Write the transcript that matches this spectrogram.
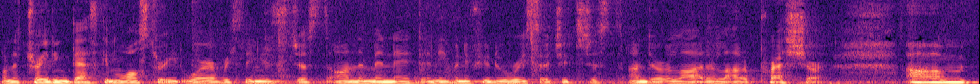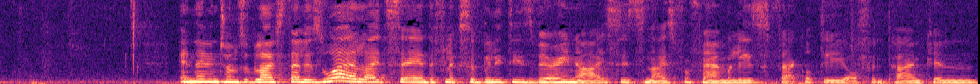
on a trading desk in Wall Street where everything is just on the minute, and even if you do research, it's just under a lot, a lot of pressure. Um, and then in terms of lifestyle as well, I'd say the flexibility is very nice. It's nice for families. Faculty oftentimes can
